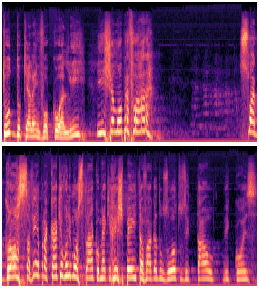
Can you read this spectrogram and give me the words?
tudo que ela invocou ali e chamou para fora. Sua grossa, venha para cá que eu vou lhe mostrar como é que respeita a vaga dos outros e tal e coisa.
